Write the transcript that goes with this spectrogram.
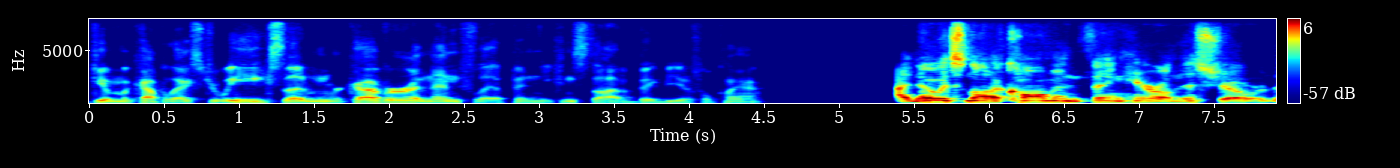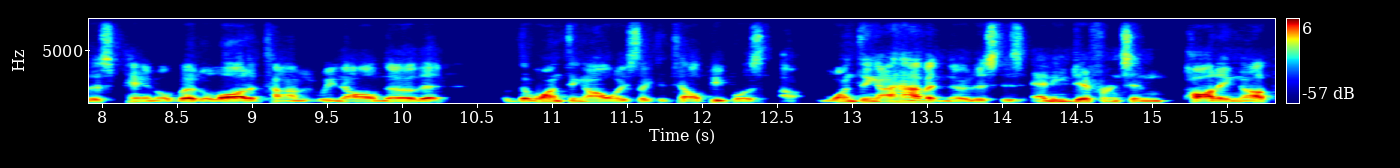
give them a couple extra weeks, let them recover, and then flip, and you can still have a big, beautiful plant. I know it's not a common thing here on this show or this panel, but a lot of times we all know that the one thing I always like to tell people is uh, one thing I haven't noticed is any difference in potting up.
